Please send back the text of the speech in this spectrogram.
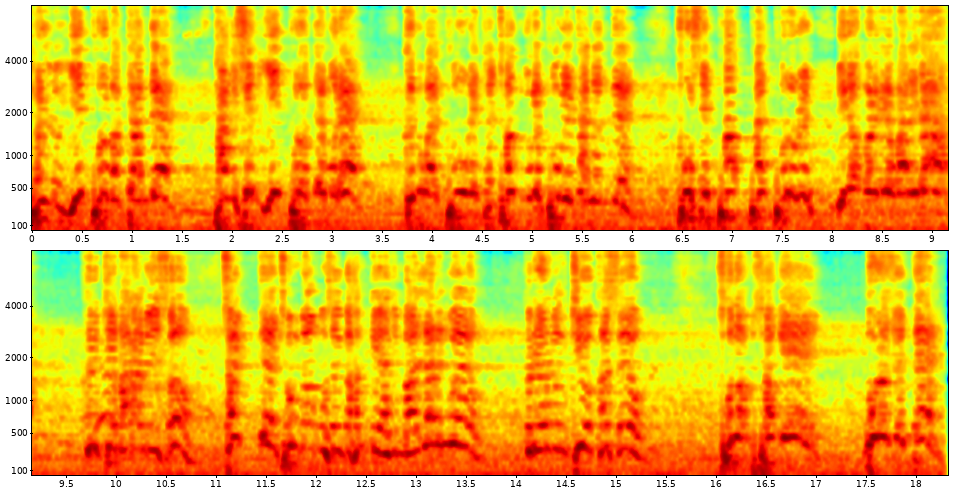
별로 2%밖에 안 돼. 당신 2% 때문에 그동안 부흥에 전국의 부흥을 탔는데 98%를 잃어버리려 말이냐 그렇게 말하면서 절대 정강 목사님과 함께 하지 말라는 거예요 그래 여러분 기억하세요 소돔성이 무너질 때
